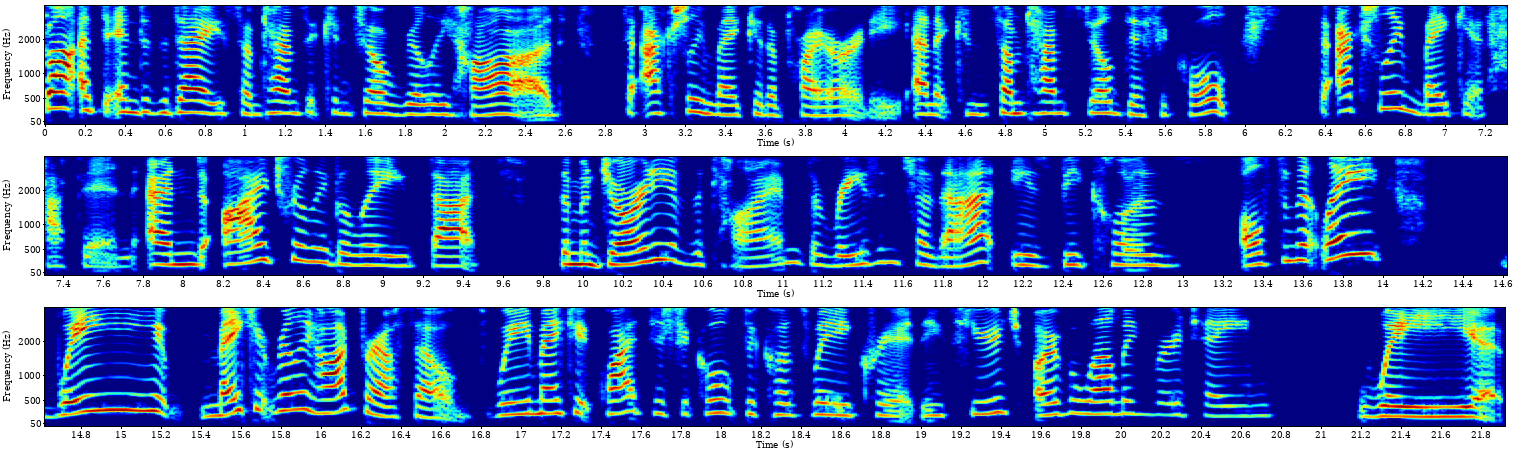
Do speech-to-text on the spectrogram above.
But at the end of the day, sometimes it can feel really hard to actually make it a priority. And it can sometimes feel difficult to actually make it happen. And I truly believe that the majority of the time, the reason for that is because ultimately we make it really hard for ourselves. We make it quite difficult because we create these huge, overwhelming routines. We uh,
